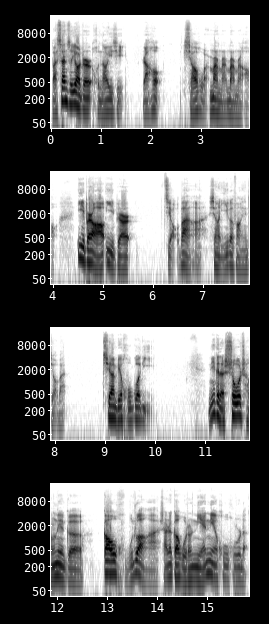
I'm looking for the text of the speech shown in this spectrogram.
把三次药汁混到一起，然后小火慢慢慢慢熬，一边熬一边搅拌啊，向一个方向搅拌，千万别糊锅底。你给它收成那个膏糊状啊，啥叫膏糊状？黏黏糊糊的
